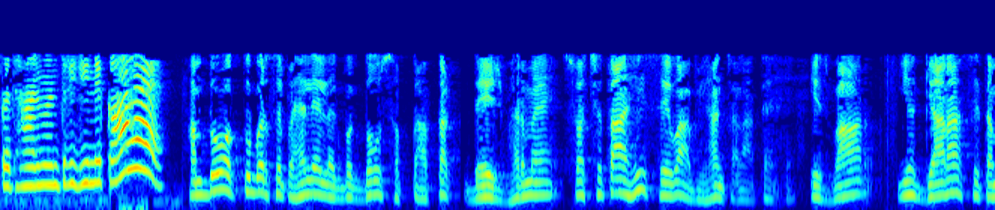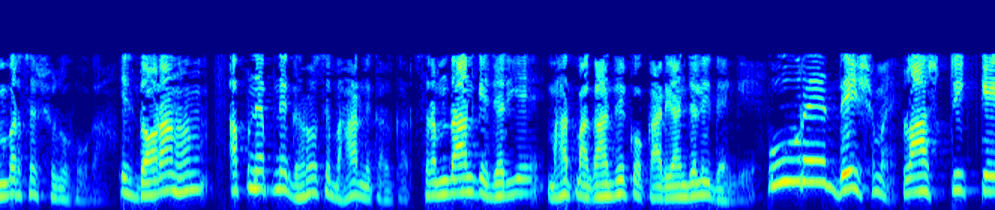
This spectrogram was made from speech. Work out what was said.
प्रधानमंत्री जी ने कहा है। हम 2 अक्टूबर से पहले लगभग दो सप्ताह तक देश भर में स्वच्छता ही सेवा अभियान चलाते हैं। इस बार यह 11 सितंबर से शुरू होगा। इस दौरान हम अपने अपने घरों से बाहर निकलकर श्रमदान के ज़रिए महात्मा गांधी को कार्यांजलि देंगे। पूरे देश में प्लास्टिक के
